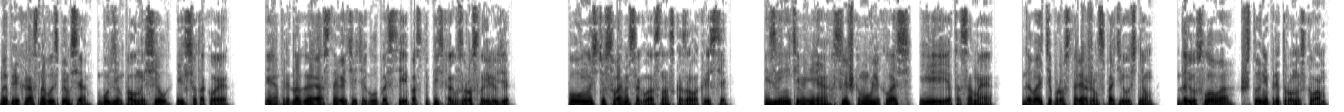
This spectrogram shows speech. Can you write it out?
Мы прекрасно выспимся, будем полны сил и все такое. Я предлагаю оставить эти глупости и поступить как взрослые люди». «Полностью с вами согласна», — сказала Кристи. «Извините меня, слишком увлеклась, и это самое. Давайте просто ляжем спать и уснем. Даю слово, что не притронусь к вам».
